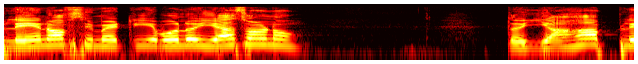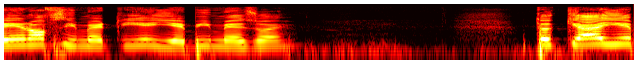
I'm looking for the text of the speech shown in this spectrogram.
प्लेन ऑफ़ सिमेट्री है बोलो या सोनो तो यहाँ प्लेन ऑफ़ सिमेट्री है, ये भी मेजो है। तो क्या ये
